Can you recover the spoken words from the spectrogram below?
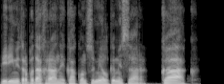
периметр под охраной. Как он сумел, комиссар? Как?»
